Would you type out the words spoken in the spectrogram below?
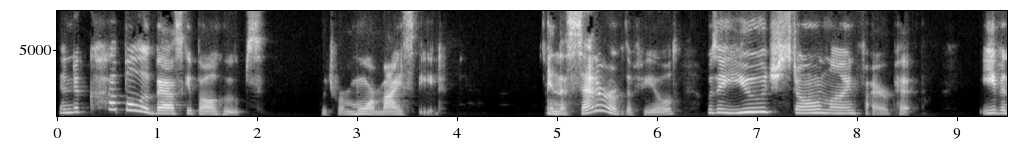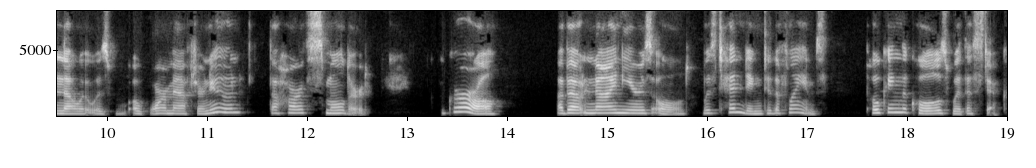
and a couple of basketball hoops, which were more my speed. In the center of the field was a huge stone lined fire pit. Even though it was a warm afternoon, the hearth smoldered. A girl, about nine years old, was tending to the flames, poking the coals with a stick.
